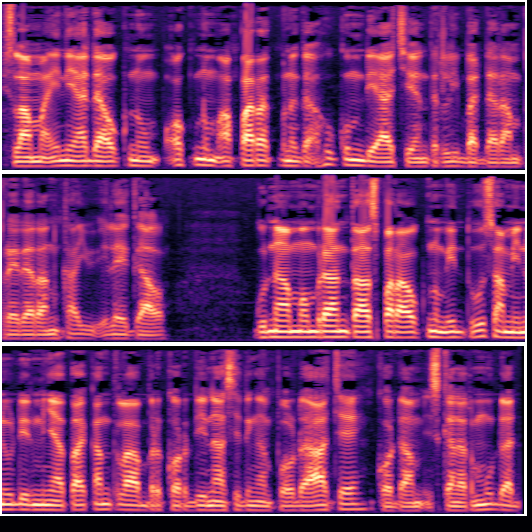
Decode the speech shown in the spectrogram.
selama ini ada oknum-oknum aparat penegak hukum di Aceh yang terlibat dalam peredaran kayu ilegal. Guna memberantas para oknum itu, Saminuddin menyatakan telah berkoordinasi dengan Polda Aceh, Kodam Iskandar Muda,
